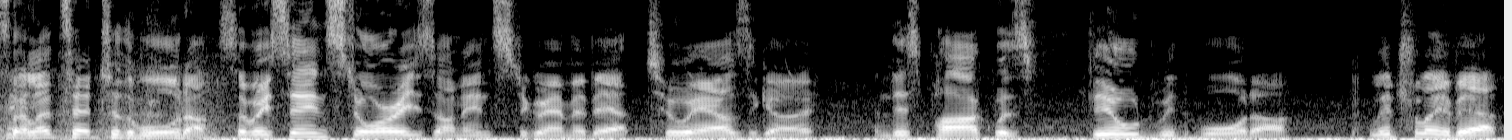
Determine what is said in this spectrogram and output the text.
so let's head to the water. So we've seen stories on Instagram about two hours ago, and this park was filled with water, literally about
